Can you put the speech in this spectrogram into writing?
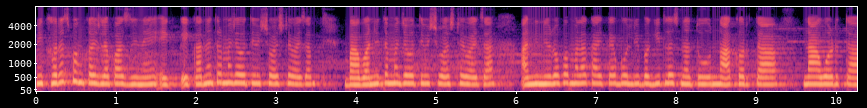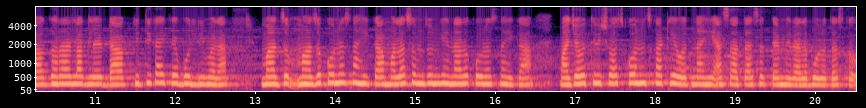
मी खरंच पंकजला पाजली नाही एक एकाने तर माझ्यावरती विश्वास ठेवायचा बाबांनी तर माझ्यावरती विश्वास ठेवायचा आणि निरोपा मला काय काय बोलली बघितलंच ना तू? ना करता ना आवडता घराला लागले डाग किती काय काय बोलली मला? माझं माझं कोणच नाही का? मला समजून घेणारं कोणच नाही का? माझ्यावरती विश्वास कोणच का ठेवत नाही? असं आता सत्या मीराला बोलत असतो.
